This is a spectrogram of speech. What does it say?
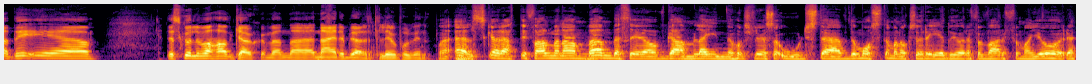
det är... Det skulle vara han kanske, men uh, nej det blir det inte. Liverpool vinner. Jag älskar att ifall man använder sig av gamla innehållslösa ordstäv, då måste man också redogöra för varför man gör det.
